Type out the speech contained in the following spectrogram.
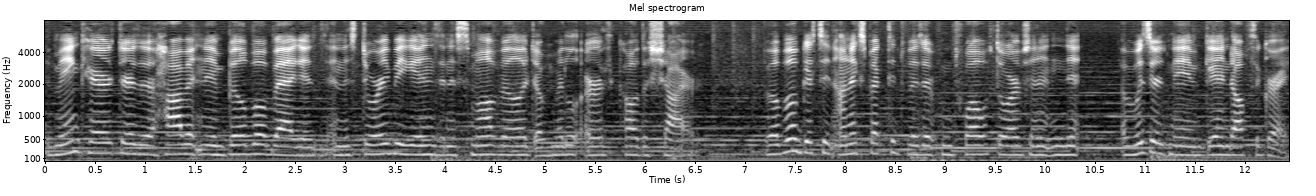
The main character is a hobbit named Bilbo Baggins, and the story begins in a small village of Middle Earth called the Shire. Bilbo gets an unexpected visit from 12 dwarves and a, a wizard named Gandalf the Grey.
